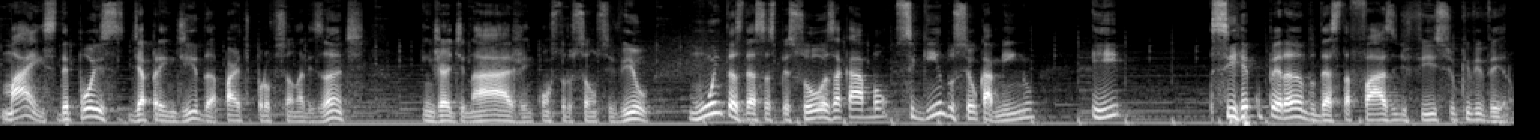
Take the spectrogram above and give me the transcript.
Mas, depois de aprendida a parte profissionalizante, em jardinagem, construção civil, muitas dessas pessoas acabam seguindo o seu caminho e se recuperando desta fase difícil que viveram.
